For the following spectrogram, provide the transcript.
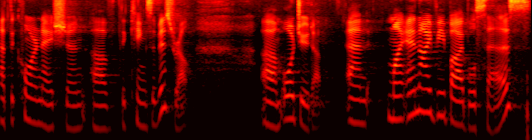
at the coronation of the kings of Israel um, or Judah. And my NIV Bible says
